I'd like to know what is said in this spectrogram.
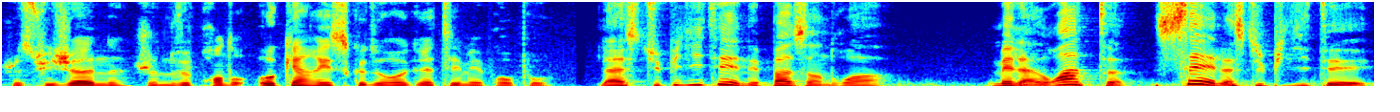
Je suis jeune, je ne veux prendre aucun risque de regretter mes propos. La stupidité n'est pas un droit. Mais la droite, c'est la stupidité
